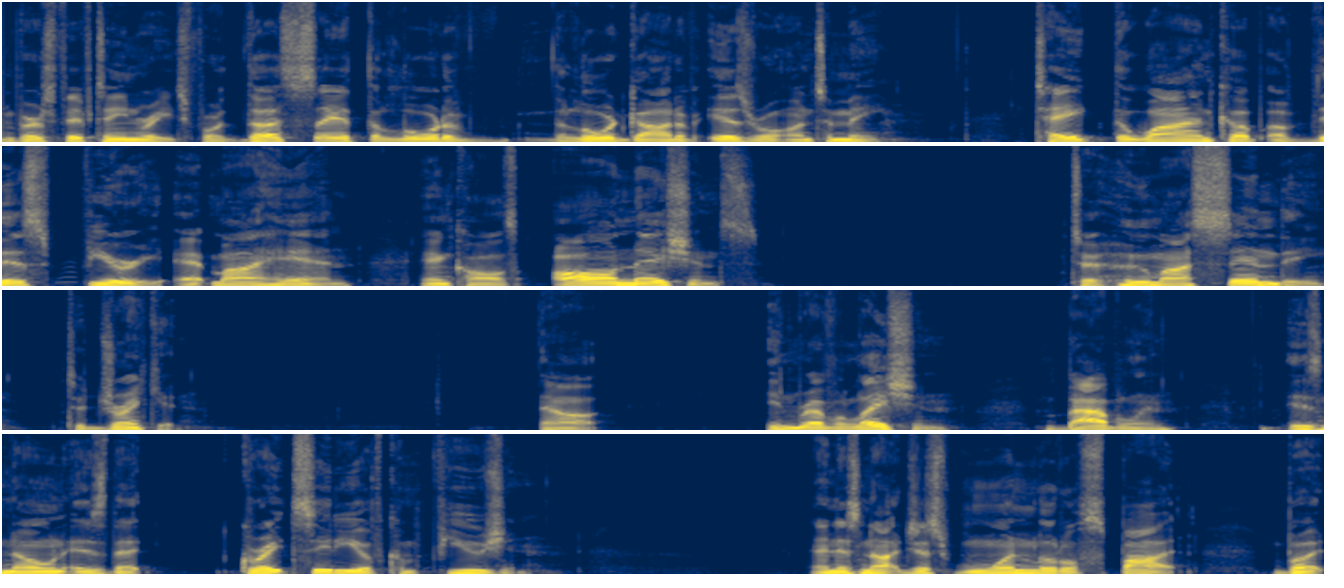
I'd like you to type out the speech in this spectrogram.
Verse 15 reads, For thus saith the Lord of the Lord God of Israel unto me, Take the wine cup of this fury at my hand, and cause all nations to whom I send thee to drink it. Now, in Revelation, Babylon is known as that great city of confusion. And it's not just one little spot, but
